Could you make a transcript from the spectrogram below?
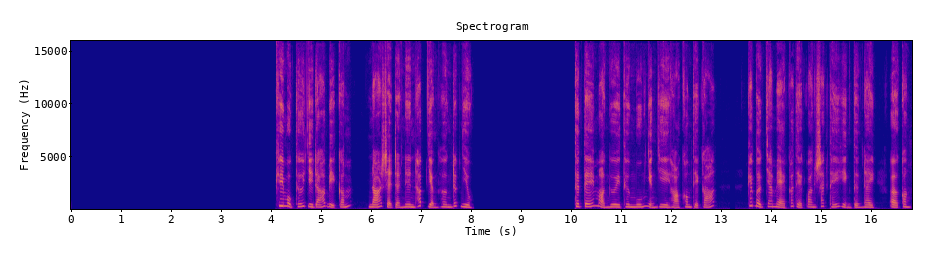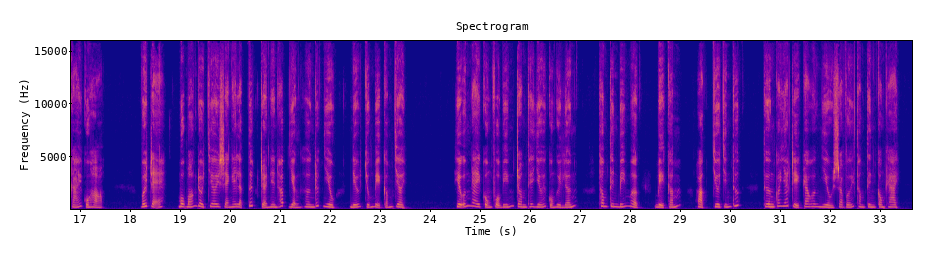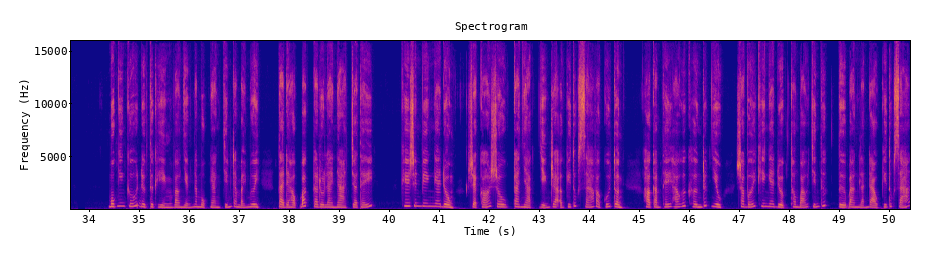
Khi một thứ gì đó bị cấm, nó sẽ trở nên hấp dẫn hơn rất nhiều. Thực tế mọi người thường muốn những gì họ không thể có. Các bậc cha mẹ có thể quan sát thấy hiện tượng này ở con cái của họ. Với trẻ, một món đồ chơi sẽ ngay lập tức trở nên hấp dẫn hơn rất nhiều nếu chúng bị cấm chơi. Hiệu ứng này cũng phổ biến trong thế giới của người lớn. Thông tin bí mật, bị cấm hoặc chưa chính thức thường có giá trị cao hơn nhiều so với thông tin công khai. Một nghiên cứu được thực hiện vào những năm 1970 tại Đại học Bắc Carolina cho thấy khi sinh viên nghe đồn sẽ có show ca nhạc diễn ra ở ký túc xá vào cuối tuần, họ cảm thấy háo hức hơn rất nhiều so với khi nghe được thông báo chính thức từ ban lãnh đạo ký túc xá.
